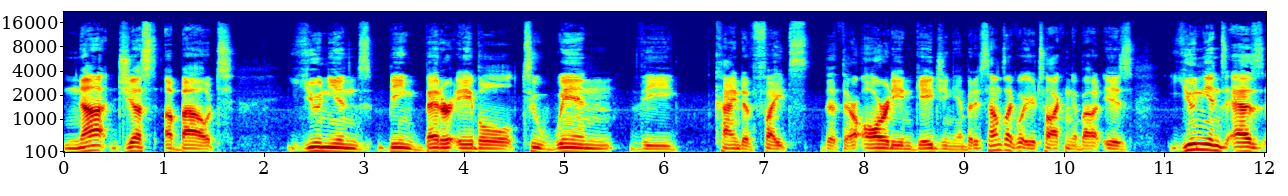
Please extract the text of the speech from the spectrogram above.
not just about unions being better able to win the kind of fights that they're already engaging in. But it sounds like what you're talking about is unions as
